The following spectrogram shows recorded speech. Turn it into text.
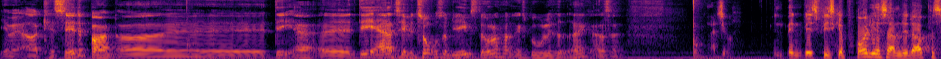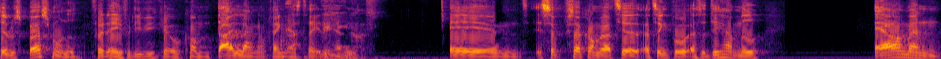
Jamen, og kassettebånd og øh, det, er, øh, det er TV2 som de eneste underholdningsmuligheder, ikke? Altså, Men, men hvis vi skal prøve lige at samle lidt op på selve spørgsmålet for i dag, fordi vi kan jo komme dejligt langt omkring os tre i det her. Øh, så, så kommer jeg til at, at tænke på, altså det her med, er man,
